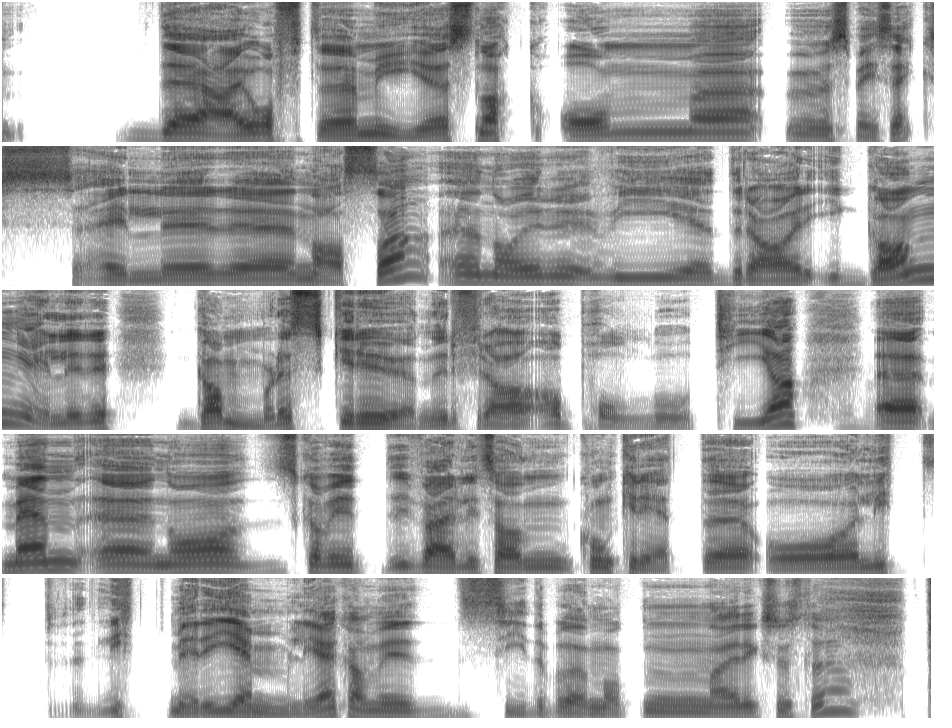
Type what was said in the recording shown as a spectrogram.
det er jo ofte mye snakk om eh, SpaceX eller eh, NASA eh, når vi drar i gang, eller gamle skrøner fra Apollo-tida. Eh, men eh, nå skal vi være litt sånn konkrete og litt Litt mer hjemlige, kan vi si det på den måten, Eirik, syns du?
